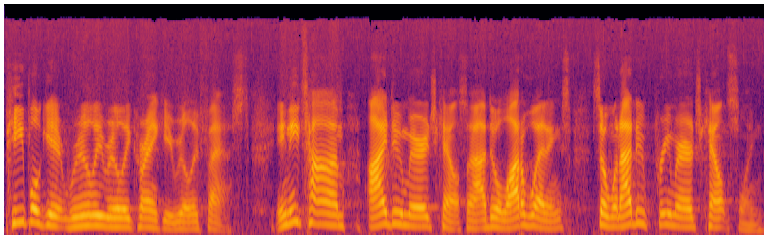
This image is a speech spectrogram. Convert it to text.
people get really, really cranky really fast. Anytime I do marriage counseling, I do a lot of weddings. So when I do pre marriage counseling,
